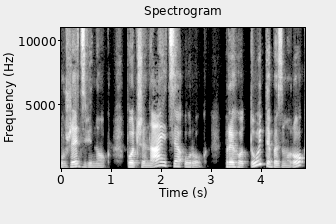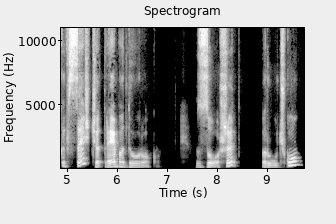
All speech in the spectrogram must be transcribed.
уже дзвінок. Починається урок. Приготуйте без мороки все, що треба до уроку. Зошит, ручку,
